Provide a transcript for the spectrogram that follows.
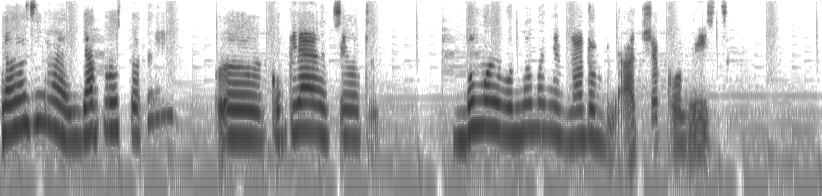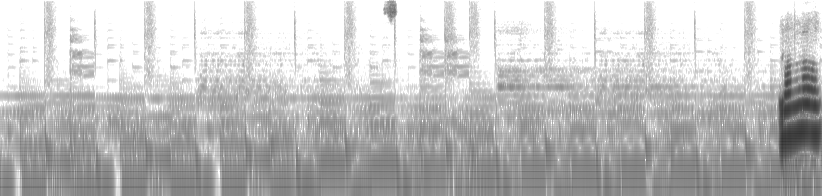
Я не знаю, я просто е, купляю ці от. Думаю, вони мені знадобляться колись. Воно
